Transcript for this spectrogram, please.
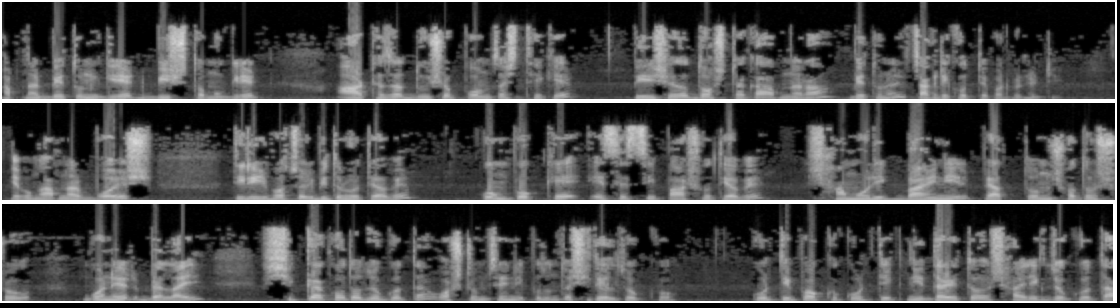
আপনার বেতন গ্রেড, বিশতম গ্রেড, আট হাজার দুইশো পঞ্চাশ থেকে তিরিশ হাজার দশ টাকা আপনারা বেতনের চাকরি করতে পারবেন এটি। এবং আপনার বয়স তিরিশ বছরের ভিতর হতে হবে। কমপক্ষে এসএসসি পাশ হতে হবে। সামরিক বাহিনীর প্রাক্তন সদস্যগণের বেলায় শিক্ষাগত যোগ্যতা অষ্টম শ্রেণি পর্যন্ত শিথিলযোগ্য। কর্তৃপক্ষ কর্তৃক নির্ধারিত শারীরিক যোগ্যতা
